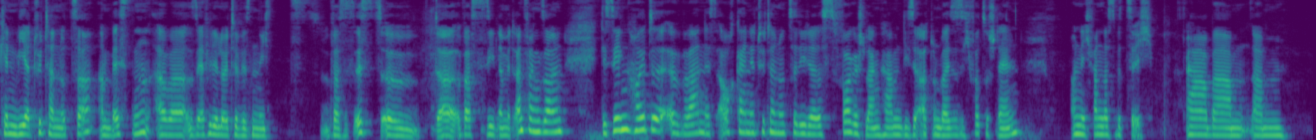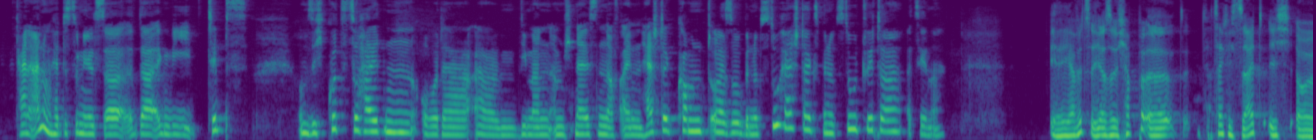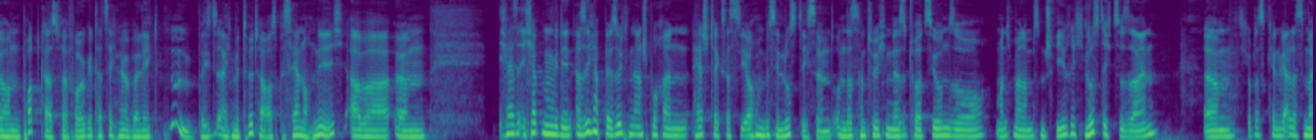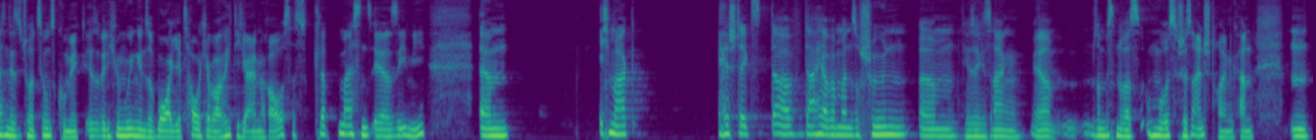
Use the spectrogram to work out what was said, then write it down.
kennen wir Twitter-Nutzer am besten, aber sehr viele Leute wissen nicht, was es ist, äh, da, was sie damit anfangen sollen. Deswegen heute äh, waren es auch keine Twitter-Nutzer, die das vorgeschlagen haben, diese Art und Weise sich vorzustellen. Und ich fand das witzig. Aber ähm, keine Ahnung, hättest du, Nils, da, da irgendwie Tipps, um sich kurz zu halten oder ähm, wie man am schnellsten auf einen Hashtag kommt oder so? Benutzt du Hashtags? Benutzt du Twitter? Erzähl mal. Ja, witzig. Also ich habe äh, tatsächlich, seit ich euren Podcast verfolge, tatsächlich mir überlegt, hm, wie sieht es eigentlich mit Twitter aus? Bisher noch nicht, aber ähm, ich weiß nicht, ich habe irgendwie den, also ich habe persönlich den Anspruch an Hashtags, dass die auch ein bisschen lustig sind. Und das ist natürlich in der Situation so manchmal ein bisschen schwierig, lustig zu sein. Ähm, ich glaube, das kennen wir alles meistens der Situationskomik. Also wenn ich irgendwo hingehe so, boah, jetzt hau ich aber richtig einen raus, das klappt meistens eher semi. Ähm, ich mag Hashtags da, daher, wenn man so schön, ähm, wie soll ich sagen, ja, so ein bisschen was Humoristisches einstreuen kann. Hm.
